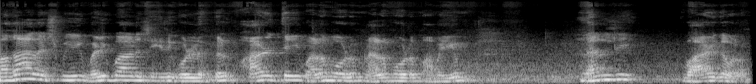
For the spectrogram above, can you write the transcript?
மகாலட்சுமியை வழிபாடு செய்து கொள்ளுங்கள். வாழ்க்கை வளமோடும் நலமோடும் அமையும். நன்றி. வாழ்க வளம்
